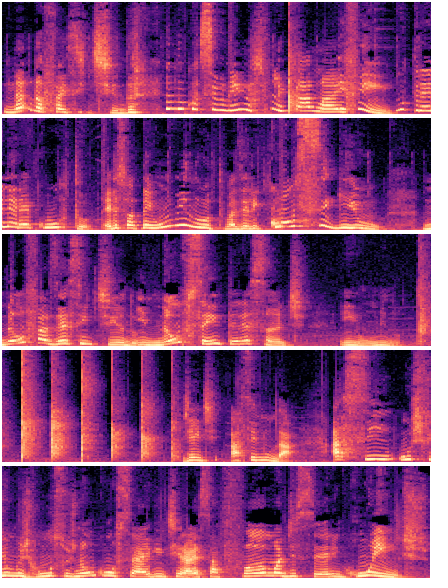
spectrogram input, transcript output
Nada faz sentido. Eu não consigo nem explicar mais. Enfim, o trailer é curto. Ele só tem um minuto, mas ele conseguiu não fazer sentido e não ser interessante em um minuto. Gente, assim não dá. Assim, os filmes russos não conseguem tirar essa fama de serem ruins.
